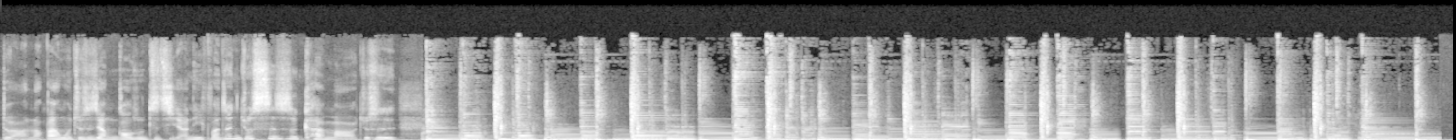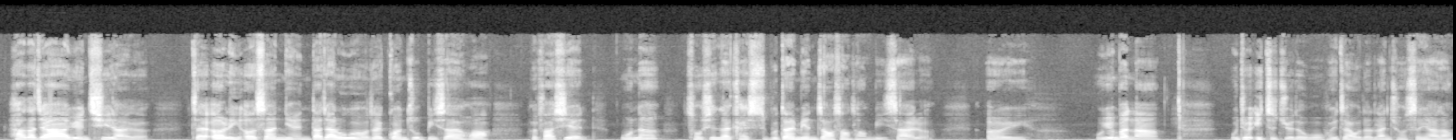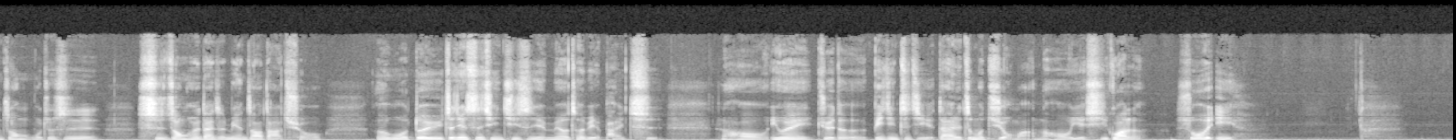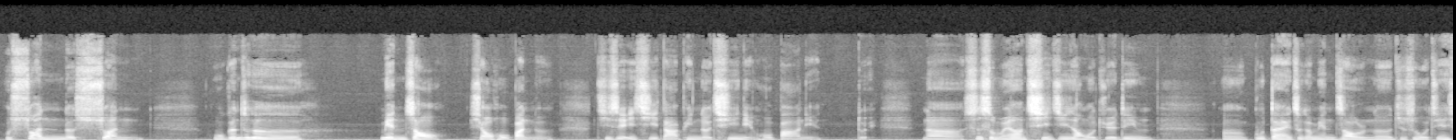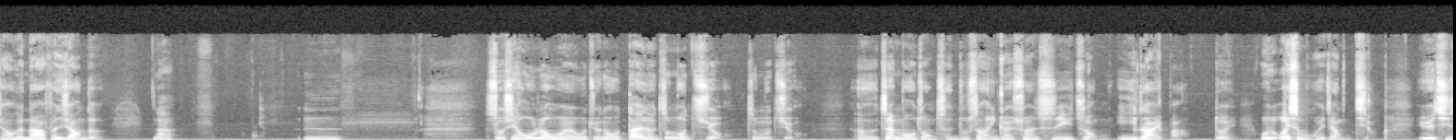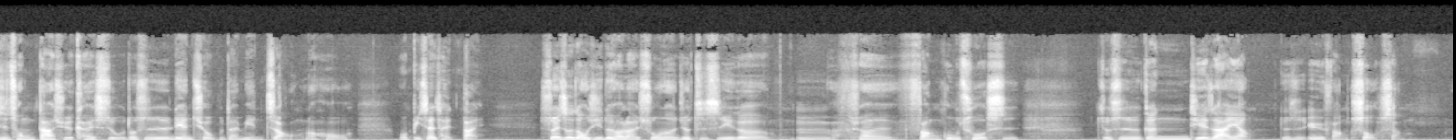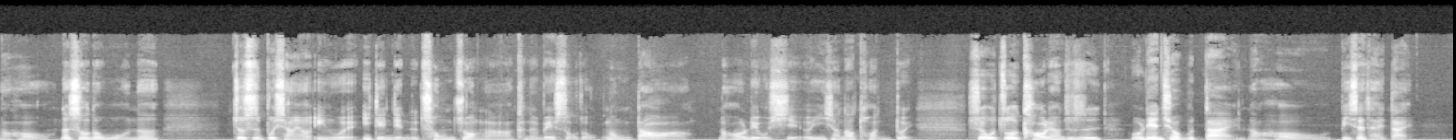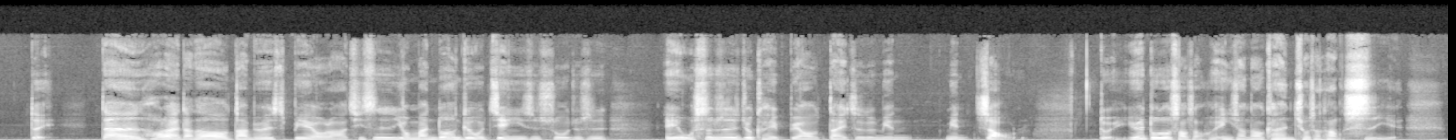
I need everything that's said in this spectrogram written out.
对啊，那反正我就是这样告诉自己啊，你反正你就试试看嘛，就是。Hello，大家元气来了。在二零二三年，大家如果有在关注比赛的话，会发现我呢，从现在开始不戴面罩上场比赛了。呃，我原本呢，我就一直觉得我会在我的篮球生涯当中，我就是始终会戴着面罩打球。而我对于这件事情其实也没有特别排斥。然后，因为觉得毕竟自己也戴了这么久嘛，然后也习惯了，所以。我算了算，我跟这个面罩小伙伴呢，其实也一起打拼了七年或八年。对，那是什么样的契机让我决定，嗯，不戴这个面罩了呢？就是我今天想要跟大家分享的。那，嗯，首先我认为，我觉得我戴了这么久，这么久，呃，在某种程度上应该算是一种依赖吧。对，为为什么会这样讲？因为其实从大学开始，我都是练球不戴面罩，然后我比赛才戴，所以这东西对我来说呢，就只是一个嗯，算防护措施，就是跟贴扎一样，就是预防受伤。然后那时候的我呢，就是不想要因为一点点的冲撞啊，可能被手肘弄到啊，然后流血而影响到团队，所以我做考量就是我练球不戴，然后比赛才戴。对，但后来打到 WSBL 啦，其实有蛮多人给我建议是说，就是，诶，我是不是就可以不要戴这个面面罩了？对，因为多多少少会影响到看球场上的视野。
